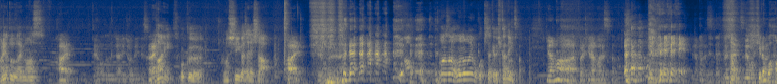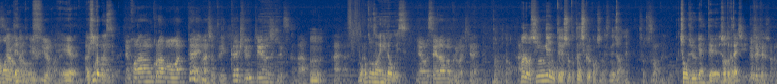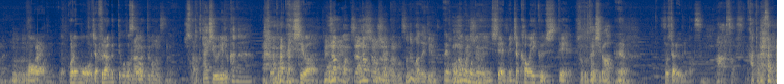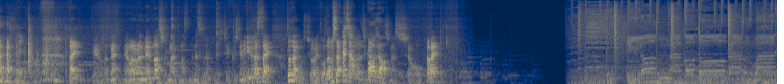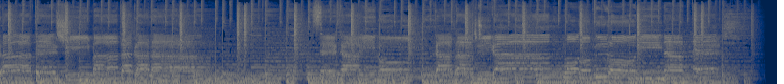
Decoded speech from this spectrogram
ありがとうございますはい。ということでじゃあ以上でいいですかね。はい。すごく楽しいガチャでした。はい。ということで。ね あ、まあさ、小野妹子来たけど引かないんですか？いいやまあやっぱり平場ですから。平場です別にい。つでも平場ハマってんの？なるほどゆゆらばで。いやい。やひどいっすよ。コナンコラボ終わって今ちょっと一回休憩の時期ですから、うん。はいはい。どこつもさん引いた方がいいっすよいや俺セーラームーン来るまで来てないんでなるほど、い。まあでも新限定聖徳太子来るかもしれないですねじゃあね。そうそそう。うね超重限定聖徳太子出てる人がねうんうん。もう、はい。これもうじゃあフラグってことですかフラグってことですね。聖徳太子売れるかな？聖徳太子はめちゃめちゃ美少女だったらどうする？そんなことできるね女の子にしてめっちゃ可愛くして、聖徳太子が？うん、そしたら売れます。ああそうです。簡単ですね。はいはい。ということでねえー我々メンバーシップもやってますんでねそちらぜひチェックしてみてください。それではご視聴ありがとうございました。ありがとうございました。それでは次回お会いしましょう。バイバイ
